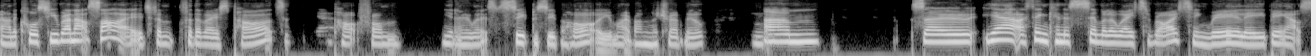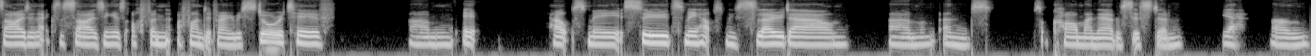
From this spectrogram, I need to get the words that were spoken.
and of course, you run outside for, for the most part, Yeah. apart from, you know, when it's super, super hot, or you might run on the treadmill. Mhm. Um, so yeah, I think in a similar way to writing, really being outside and exercising is often I find it very restorative. Um, it helps me, it soothes me, helps me slow down, um, and sort of calm my nervous system. Yeah. Um,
